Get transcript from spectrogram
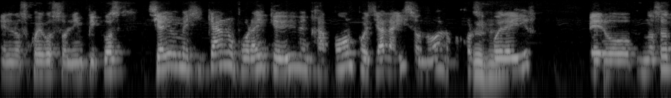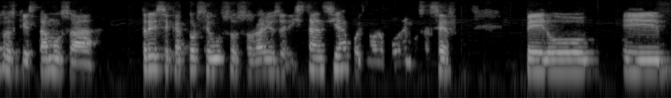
en los Juegos Olímpicos. Si hay un mexicano por ahí que vive en Japón, pues ya la hizo, ¿no? A lo mejor se puede ir, pero nosotros que estamos a 13, 14 usos horarios de distancia, pues no lo podremos hacer. Pero eh,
